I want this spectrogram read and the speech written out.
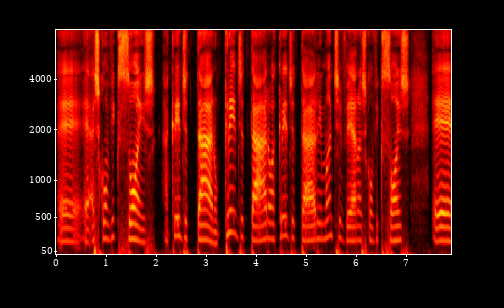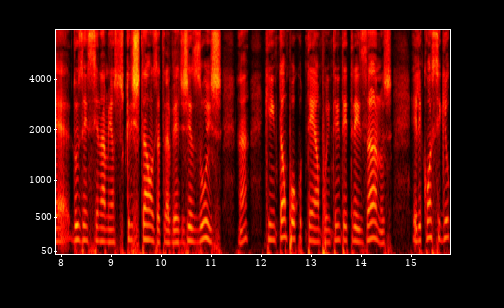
é, é as convicções, acreditaram, acreditaram, acreditaram e mantiveram as convicções é, dos ensinamentos cristãos através de Jesus, né, que em tão pouco tempo, em 33 anos, ele conseguiu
